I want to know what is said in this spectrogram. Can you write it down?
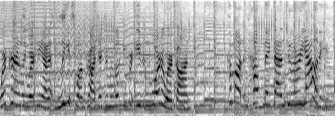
We're currently working on at least one project and we're looking for even more to work on. Come on and help make that into a reality!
